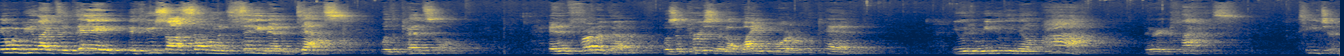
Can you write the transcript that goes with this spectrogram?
it would be like today if you saw someone sitting at a desk with a pencil, and in front of them was a person at a whiteboard with a pen. You would immediately know, ah, they're in class. Teacher,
